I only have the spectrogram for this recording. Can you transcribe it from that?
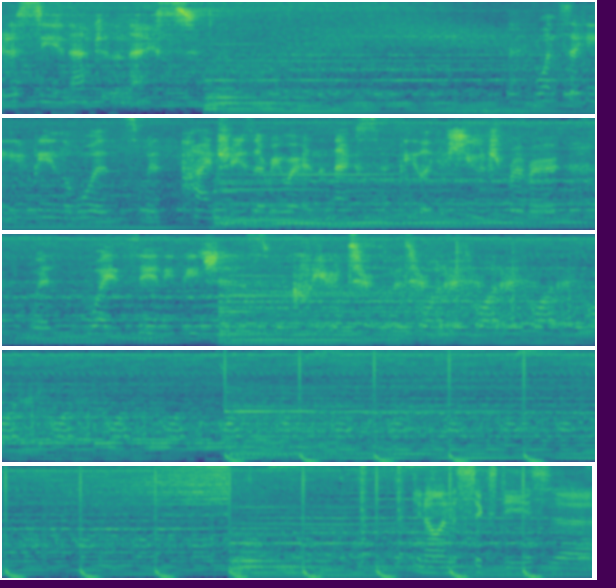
one scene after the next. One second you'd be in the woods with pine trees everywhere, and the next it'd be like a huge river with white sandy beaches, clear turquoise water, water, water, water. You know, in the '60s uh,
